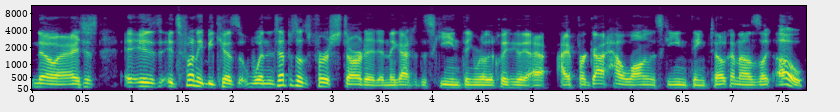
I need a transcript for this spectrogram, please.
No, I just it's it's funny because when this episode first started and they got to the skiing thing really quickly, I, I forgot how long the skiing thing took, and I was like, oh,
